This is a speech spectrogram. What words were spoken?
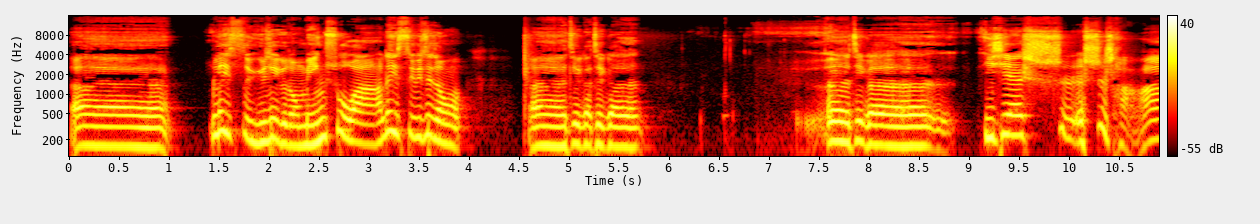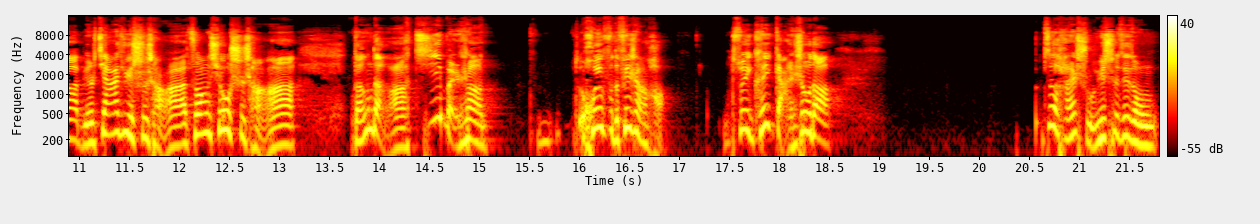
呃类似于这种民宿啊，类似于这种呃这个这个呃这个。一些市市场啊，比如家具市场啊、装修市场啊等等啊，基本上恢复的非常好，所以可以感受到，这还属于是这种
